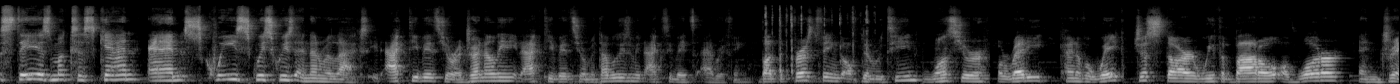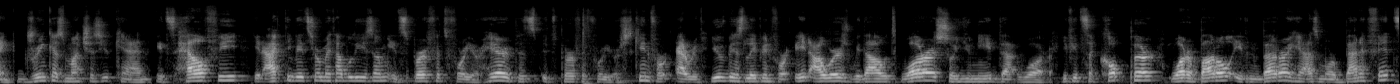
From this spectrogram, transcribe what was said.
stay as much as can and squeeze, squeeze, squeeze, and then relax. It activates your adrenaline, it activates your metabolism, it activates everything. But the first thing of the routine, once you're already kind of awake, just start with a bottle of water and drink. Drink as much as you can. It's healthy, it activates your metabolism, it's perfect for your hair, it's, it's perfect for your skin, for everything. You've been sleeping for eight hours without water, so you need that water. If it's a copper water bottle, even better, it has more benefits.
